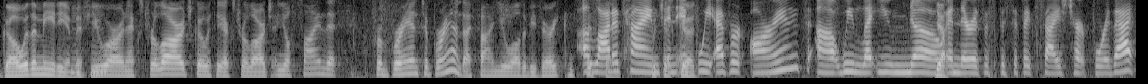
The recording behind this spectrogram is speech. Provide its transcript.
go with a medium. If you are an extra large, go with the extra large. And you'll find that from brand to brand, I find you all to be very consistent. a lot of times and good. if we ever aren't uh, we let you know Yeah. and there is a specific size chart for that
